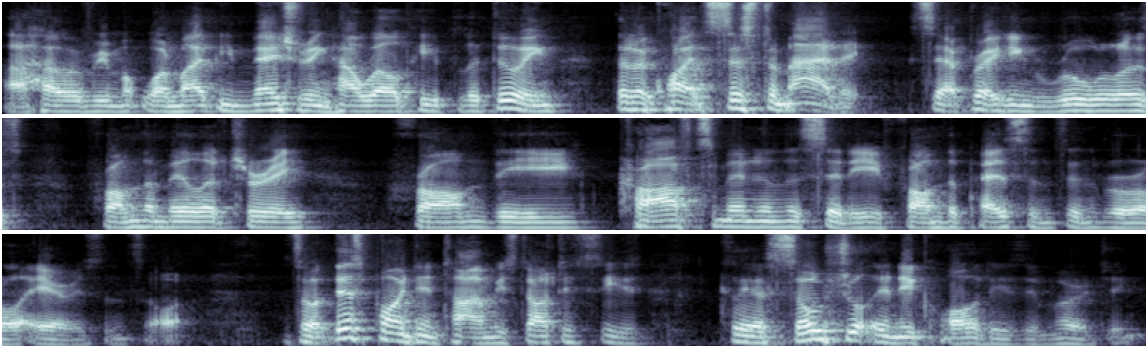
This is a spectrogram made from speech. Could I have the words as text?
uh, however one might be measuring how well people are doing that are quite systematic, separating rulers from the military, from the craftsmen in the city, from the peasants in the rural areas, and so on. So at this point in time, we start to see clear social inequalities emerging.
